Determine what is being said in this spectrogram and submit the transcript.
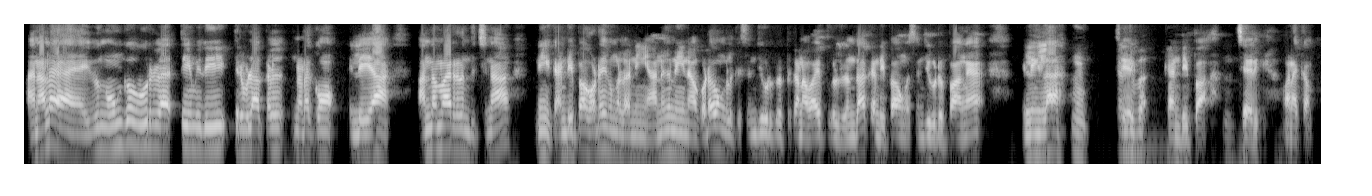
அதனால இவங்க உங்க ஊர்ல தீமிதி திருவிழாக்கள் நடக்கும் இல்லையா? அந்த மாதிரி இருந்துச்சுன்னா நீங்க கண்டிப்பா கூட இவங்களை நீங்க அணுகுனீங்கன்னா கூட உங்களுக்கு செஞ்சு கொடுக்கறதுக்கான வாய்ப்புகள் இருந்தா கண்டிப்பா அவங்க செஞ்சு கொடுப்பாங்க. இல்லைங்களா? கண்டிப்பா. கண்டிப்பா. சரி வணக்கம்.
